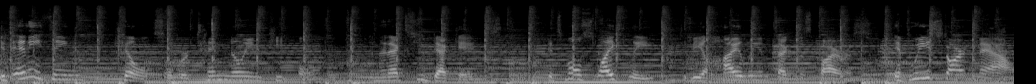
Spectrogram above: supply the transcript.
If anything kills over 10 million people in the next few decades, it's most likely to be a highly infectious virus. If we start now,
